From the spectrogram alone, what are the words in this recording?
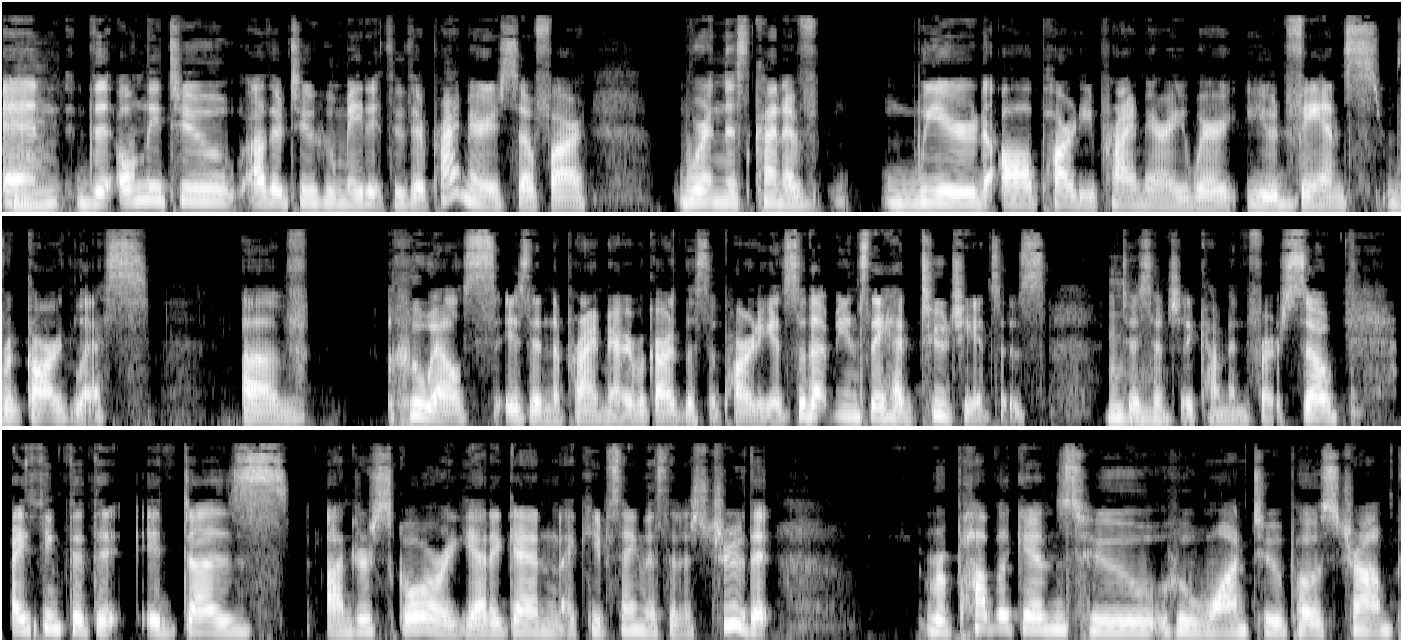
And mm. the only two other two who made it through their primaries so far were in this kind of weird all party primary where you advance regardless of who else is in the primary, regardless of party. And so that means they had two chances mm-hmm. to essentially come in first. So I think that the, it does underscore yet again, I keep saying this and it's true that Republicans who who want to oppose Trump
